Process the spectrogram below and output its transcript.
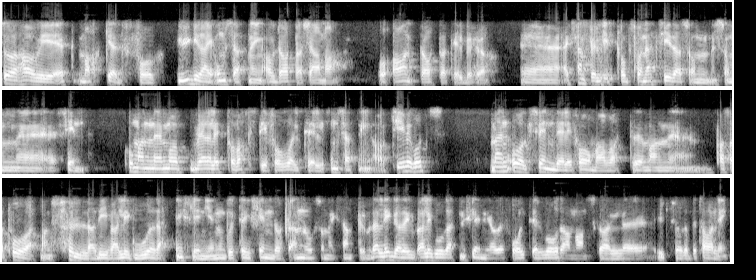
da har vi et marked for ugrei omsetning av dataskjermer og annet datatilbehør. Eh, eksempelvis på, på, nettsider som, som eh, Finn, hvor man eh, må være litt på vakt i forhold til omsetning av tyvegods, men òg svindel i form av at eh, man eh, passer på at man følger de veldig gode retningslinjene. Nå brukte jeg finn.no som eksempel, men der ligger det veldig gode retningslinjer i forhold til hvordan man skal utføre betaling.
